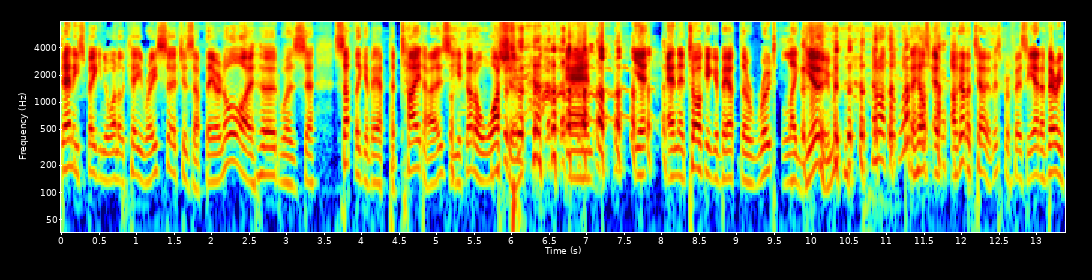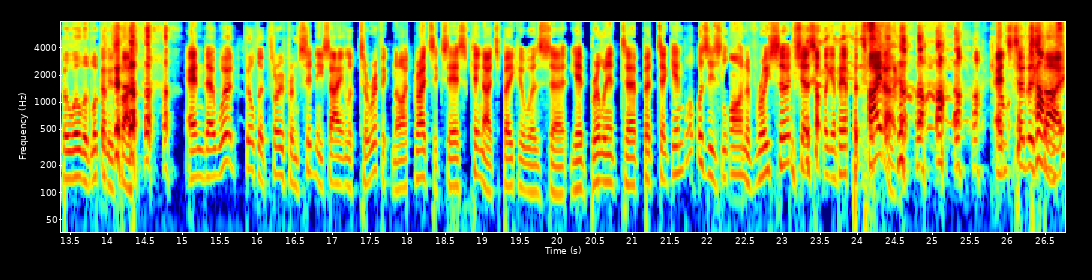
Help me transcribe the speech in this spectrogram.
Danny speaking to one of the key researchers up there, and all I heard was uh, something about potatoes. You got to wash them, and yeah, and they're talking about the root legume. And I thought, what the hell? And I got to tell you, this professor he had a very bewildered look on his face, And uh, word filtered through from Sydney saying, "Look, terrific night, great success. Keynote speaker was, uh, yeah, brilliant. Uh, but again, what was his line of research? Uh, something about potatoes. and to this on, day,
